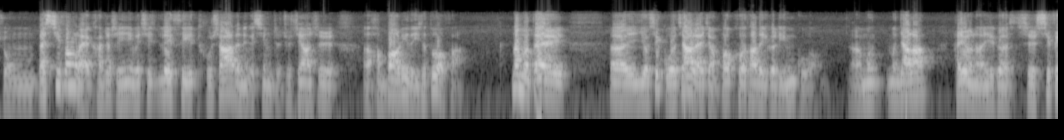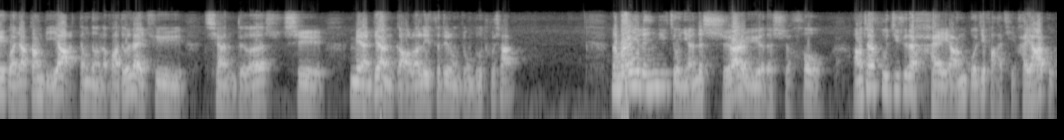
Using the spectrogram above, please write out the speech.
种在西方来看，这是因为是类似于屠杀的那个性质，就实际上是呃很暴力的一些做法。那么在呃有些国家来讲，包括它的一个邻国。呃，孟孟加拉，还有呢，一个是西非国家冈比亚等等的话，都在去谴责是缅甸搞了类似这种种族屠杀。那么，二零一九年的十二月的时候，昂山素季就在海洋国际法庭、海牙国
